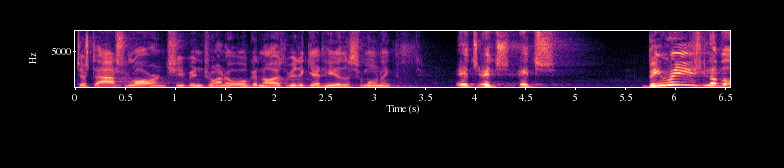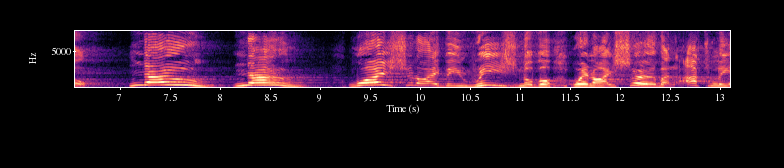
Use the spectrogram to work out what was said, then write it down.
Just ask Lauren. She's been trying to organize me to get here this morning. It's, it's, it's, be reasonable. No, no. Why should I be reasonable when I serve an utterly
